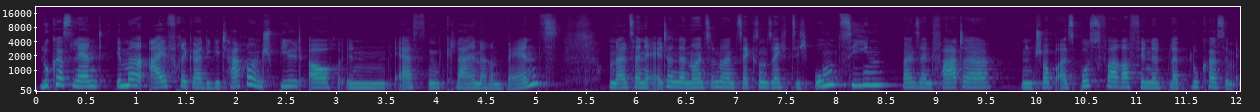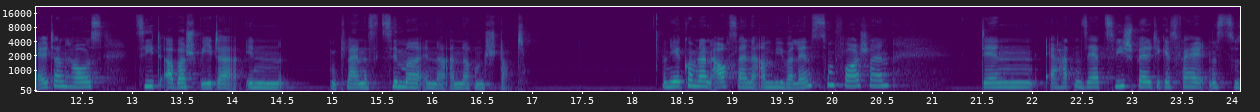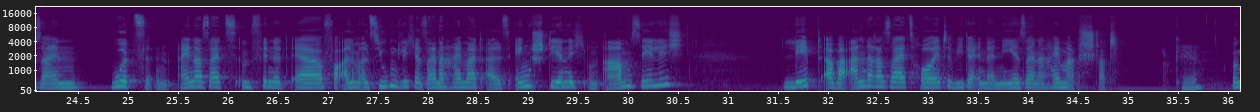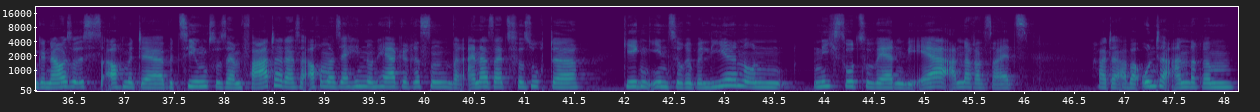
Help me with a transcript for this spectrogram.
Lukas lernt immer eifriger die Gitarre und spielt auch in ersten kleineren Bands. Und als seine Eltern dann 1966 umziehen, weil sein Vater einen Job als Busfahrer findet, bleibt Lukas im Elternhaus, zieht aber später in ein kleines Zimmer in einer anderen Stadt. Und hier kommt dann auch seine Ambivalenz zum Vorschein, denn er hat ein sehr zwiespältiges Verhältnis zu seinen Wurzeln. Einerseits empfindet er vor allem als Jugendlicher seine Heimat als engstirnig und armselig, lebt aber andererseits heute wieder in der Nähe seiner Heimatstadt. Okay. Und genauso ist es auch mit der Beziehung zu seinem Vater. Da ist er auch immer sehr hin und her gerissen, weil einerseits versucht er, gegen ihn zu rebellieren und nicht so zu werden wie er. Andererseits hat er aber unter anderem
